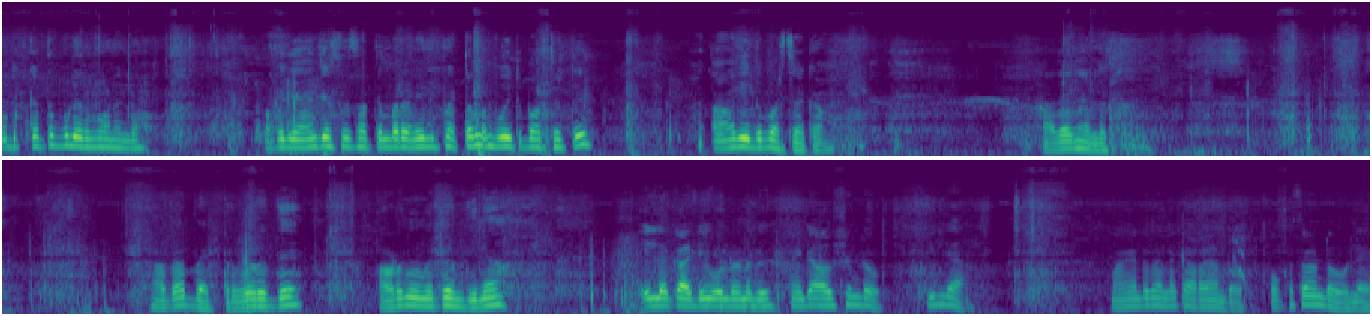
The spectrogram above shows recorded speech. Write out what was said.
ഒടുക്കത്തെ പുളിയറമ്പാണല്ലോ. അപ്പോൾ ഞാൻ ജസ്റ്റ് സത്യം പറയുകയാണെങ്കിൽ പെട്ടെന്ന് പോയിട്ട് പറിച്ചിട്ട് ആദ്യം ഇത് പറിച്ചേക്കാം. അതാ നല്ലത്. അതാ ബെറ്റർ വെറുതെ അവിടെ നിന്നിട്ട് എന്തിനാ ഇല്ല കടി കൊണ്ടുവന്നത്? അതിന്റെ ആവശ്യമുണ്ടോ? ഇല്ല. മാങ്ങേന്റെ നല്ല കറ കണ്ടോ? ഫോക്കസ് ഉണ്ടോ അല്ലേ?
